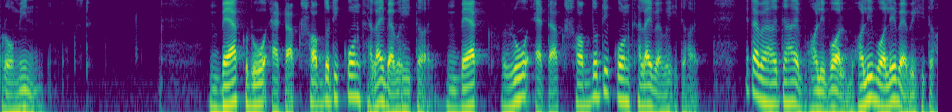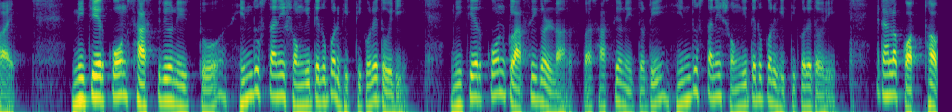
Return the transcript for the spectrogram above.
bromine. Next back row attack শব্দটি কোন খেলায় ব্যবহৃত হয়? ব্যাক রো অ্যাটাক শব্দটি কোন খেলায় ব্যবহৃত হয়? এটা ব্যবহৃত হয় ভলিবল। ভলিবলে ব্যবহৃত হয়। নিচের কোন শাস্ত্রীয় নৃত্য হিন্দুস্তানি সঙ্গীতের উপর ভিত্তি করে তৈরি। নিচের কোন ক্লাসিক্যাল ডান্স বা শাস্ত্রীয় নৃত্যটি হিন্দুস্তানি সঙ্গীতের উপর ভিত্তি করে তৈরি। এটা হলো কত্থক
